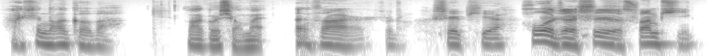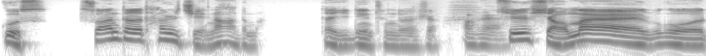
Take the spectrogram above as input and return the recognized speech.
还是那个吧，拉格小麦，丹萨尔这种，水啤，或者是酸啤 Goose，酸的它是解辣的嘛，在一定程度上。OK，其实小麦如果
